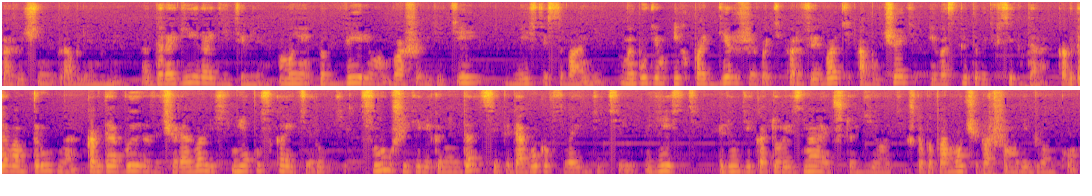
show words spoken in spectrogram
различными проблемами. Дорогие родители, мы верим в ваших детей вместе с вами. Мы будем их поддерживать, развивать, обучать и воспитывать всегда. Когда вам трудно, когда вы разочаровались, не опускайте руки. Слушайте рекомендации педагогов своих детей. Есть люди, которые знают, что делать, чтобы помочь вашему ребенку.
